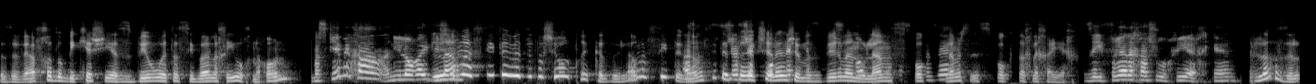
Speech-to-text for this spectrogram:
הזה, ואף אחד לא ביקש שיסבירו את הסיבה לחיוך, נכון? מסכים איתך? אני לא ראיתי. למה עשיתם את זה בשורטרק הזה? למה עשיתם? למה עשיתם פרק שלם שמסביר לנו למה ספוק, צריך לחייך? זה הפריע לך שהוא חייך, כן? לא, זה לא,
